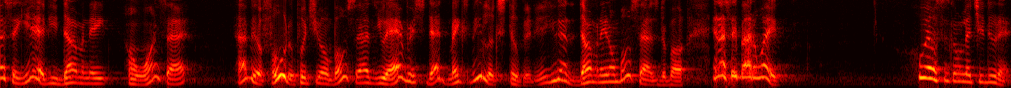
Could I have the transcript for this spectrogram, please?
I said, yeah, if you dominate on one side, I'd be a fool to put you on both sides. You average, that makes me look stupid. You got to dominate on both sides of the ball. And I say, by the way, who else is going to let you do that?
